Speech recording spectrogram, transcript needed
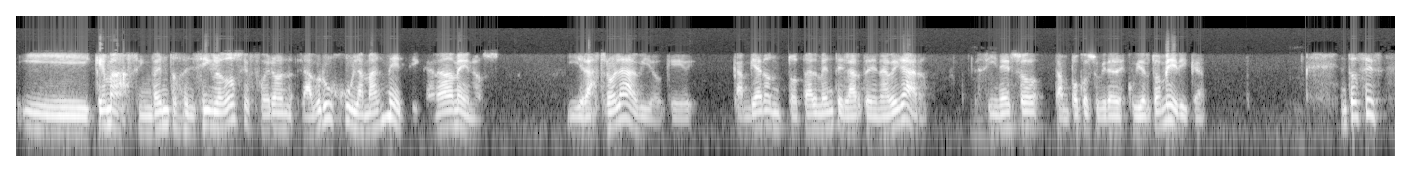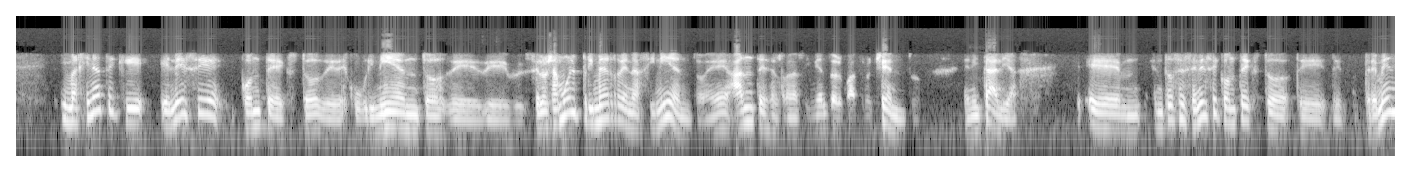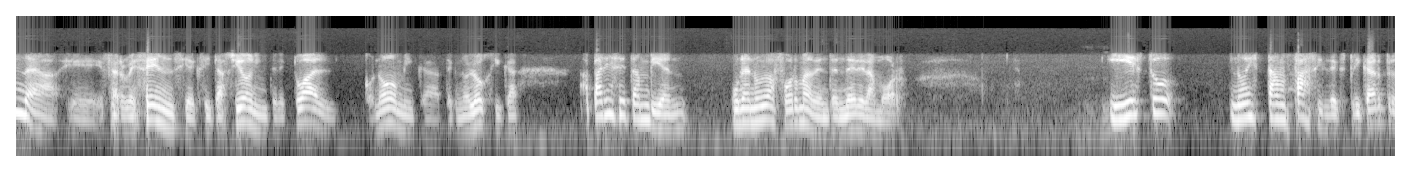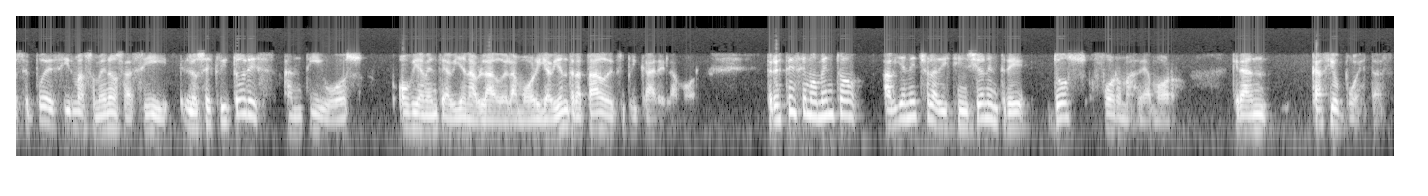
¿Y qué más? Inventos del siglo XII fueron la brújula magnética, nada menos, y el astrolabio, que cambiaron totalmente el arte de navegar. Sin eso tampoco se hubiera descubierto América. Entonces, imagínate que en ese contexto de descubrimientos, de, de- se lo llamó el primer renacimiento, ¿eh? antes del renacimiento del 480 en Italia. Eh, entonces, en ese contexto de, tremenda eh, efervescencia, excitación intelectual, económica, tecnológica, aparece también una nueva forma de entender el amor. Y esto no es tan fácil de explicar, pero se puede decir más o menos así. Los escritores antiguos obviamente habían hablado del amor y habían tratado de explicar el amor. Pero hasta ese momento habían hecho la distinción entre dos formas de amor, que eran casi opuestas.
